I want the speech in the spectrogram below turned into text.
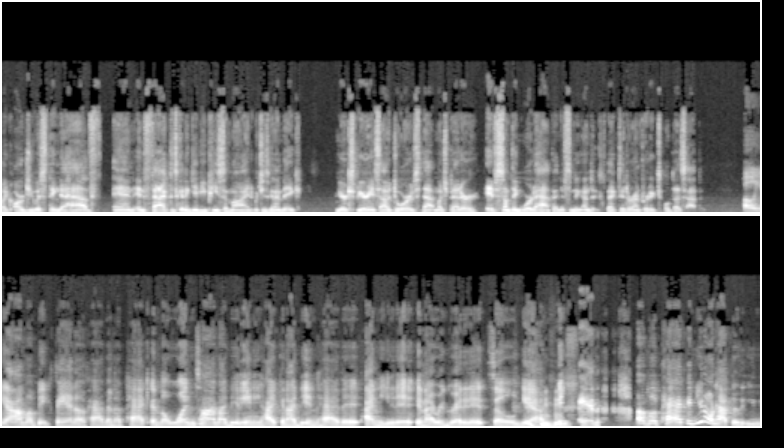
like arduous thing to have, and in fact, it's going to give you peace of mind, which is going to make your experience outdoors that much better if something were to happen, if something unexpected or unpredictable does happen. Oh yeah, I'm a big fan of having a pack. And the one time I did any hike and I didn't have it, I needed it and I regretted it. So yeah, I'm a big fan of a pack. And you don't have to, you,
